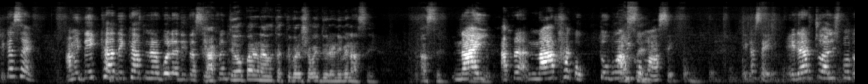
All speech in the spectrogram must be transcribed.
ঠিক আছে? আমি দেখা দেখা আপনারা বলে দিতেছি। থাকতেও পারে নাও থাকতে পারে সবাই ধরে নেবেন আছে। আছে। নাই আপনার না থাকুক তবু আমি। কমা আছে। ঠিক আছে? এটার চুয়াল্লিশ পর্যন্ত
